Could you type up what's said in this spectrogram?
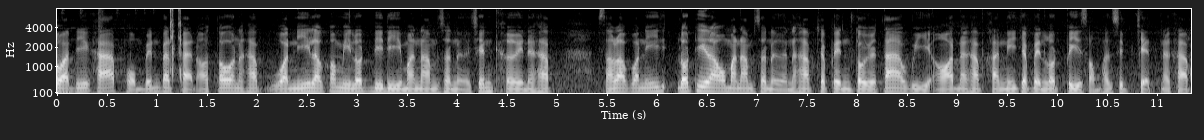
สวัสดีครับ ผมเป็น 88 ออโต้นะครับ วันนี้เราก็มีรถดีๆ มานำเสนอเช่นเคยนะครับสำหรับวันนี้รถที่เรามานำเสนอนะครับ จะเป็น Toyota v ีออนะครับ คันนี้จะเป็นรถปี 2017 นะครับ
